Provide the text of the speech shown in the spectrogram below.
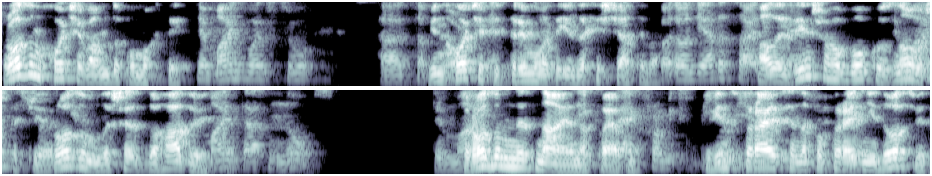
Розум хоче вам допомогти. Він хоче підтримувати і захищати вас. Але з іншого боку, знову ж таки, розум лише здогадується. Розум не знає, напевно. Він спирається на попередній досвід.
